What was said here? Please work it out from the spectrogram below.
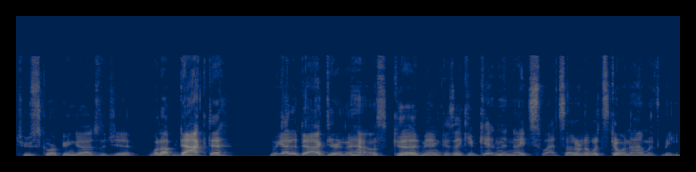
Two scorpion gods, legit. What up, doctor? We got a doctor in the house. Good, man, because I keep getting the night sweats. I don't know what's going on with me.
